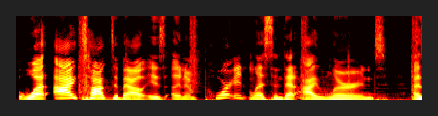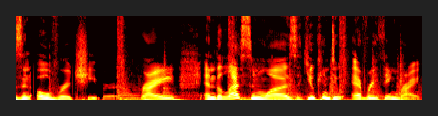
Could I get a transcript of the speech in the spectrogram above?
what I talked about is an important lesson that I learned as an overachiever, right? And the lesson was you can do everything right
